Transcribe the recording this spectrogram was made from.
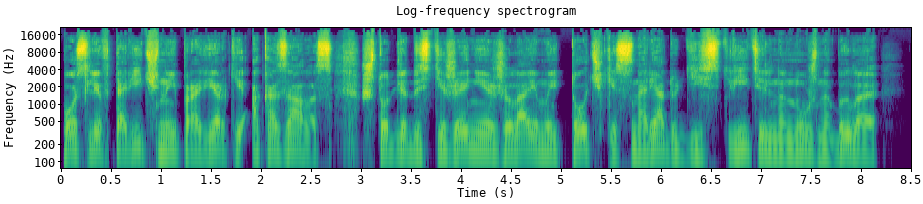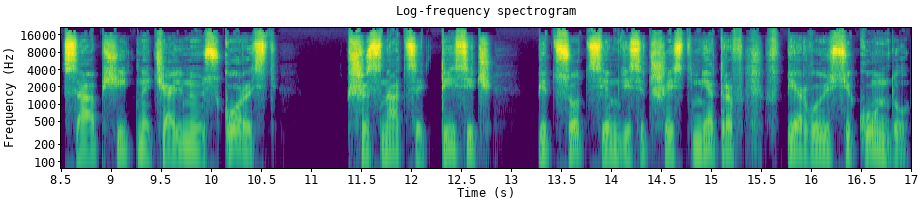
После вторичной проверки оказалось, что для достижения желаемой точки снаряду действительно нужно было сообщить начальную скорость в 16 576 метров в первую секунду.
